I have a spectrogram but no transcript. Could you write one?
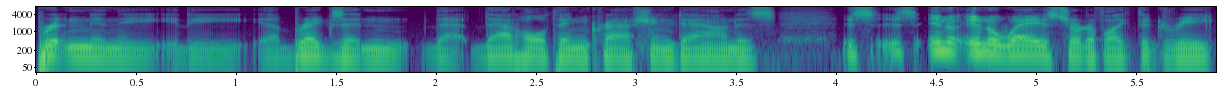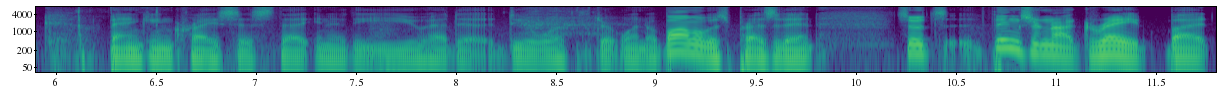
Britain and the the uh, Brexit and that that whole thing crashing down is is, is in, a, in a way sort of like the Greek banking crisis that you know the EU had to deal with when Obama was president. So it's things are not great, but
